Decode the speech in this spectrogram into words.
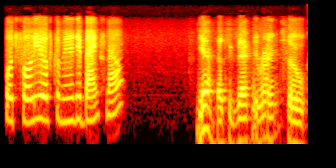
portfolio of community banks now? Yeah, that's exactly right. So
